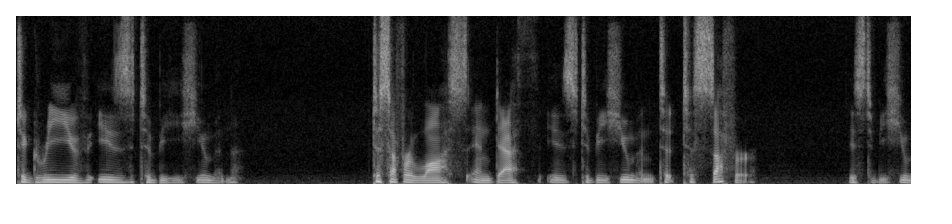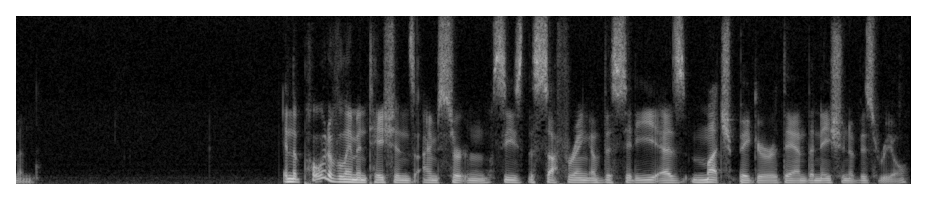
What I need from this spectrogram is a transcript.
to grieve is to be human. To suffer loss and death is to be human. To, to suffer is to be human. And the poet of Lamentations, I'm certain, sees the suffering of the city as much bigger than the nation of Israel.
